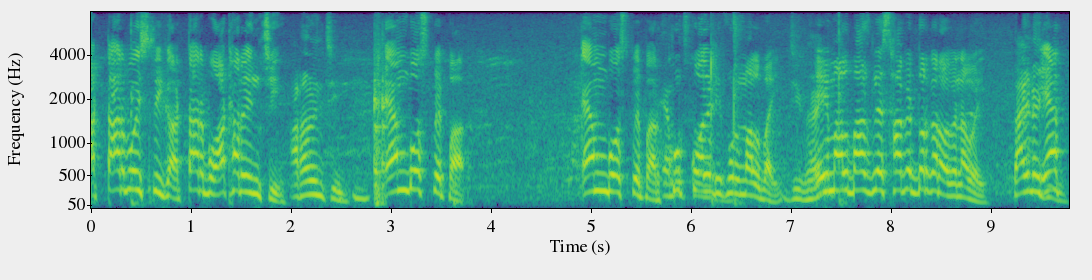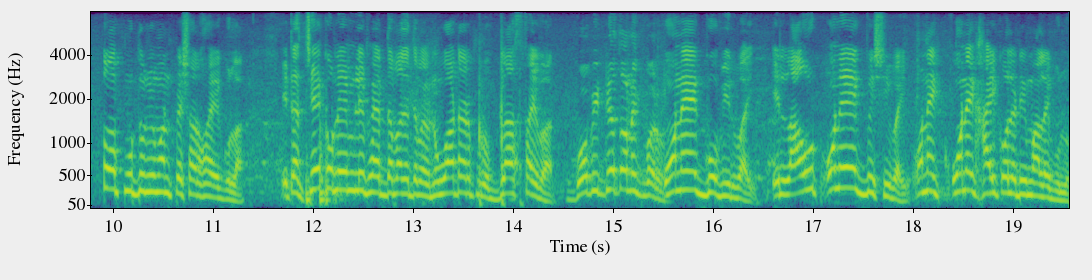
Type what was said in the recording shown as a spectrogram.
আর টার্বো স্পিকার টার্বো আঠারো ইঞ্চি। আঠারো ইঞ্চি। Emboss paper. Emboss paper. খুব কোয়ালিটিফুল মাল ভাই। ভাই। এই মাল বাজলে সাবের দরকার হবে না ভাই। তাই নাকি? এত পরিমাণ প্রেশার হয় এগুলা। এটা যে কোনো এমপ্লিফায়ার দেওয়া যেতে পারবেন ওয়াটার প্রুফ গ্লাস ফাইবার গভীরটা তো অনেক বড়। অনেক গভীর ভাই। এই লাউড অনেক বেশি ভাই। অনেক অনেক হাই কোয়ালিটি মাল এগুলো।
